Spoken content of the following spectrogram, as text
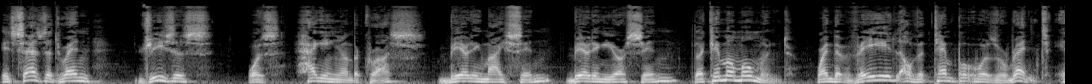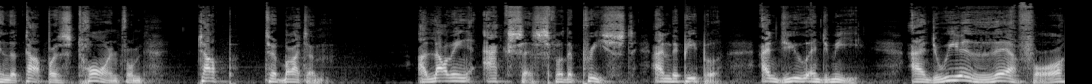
It says that when Jesus was hanging on the cross, bearing my sin, bearing your sin, there came a moment when the veil of the temple was rent in the top, was torn from top to bottom, allowing access for the priest and the people, and you and me. And we are therefore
